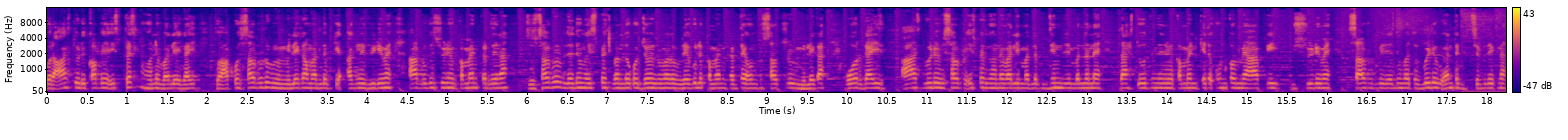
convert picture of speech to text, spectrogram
और आज की वीडियो काफ़ी स्पेशल होने वाली है गाइस तो आपको सौ रुपये मिलेगा मतलब कि अगले वीडियो में आप लोग इस वीडियो में कमेंट कर देना। तो सौ रुपये दे दूँगा स्पेशल बंदों को जो मतलब रेगुलर कमेंट करते हैं, उनको सौ रुपये मिलेगा। और गाइज़ आज वीडियो में सौ स्पेशल होने वाली मतलब जिन जिन बंदों ने लास्ट दो तीन दिन में कमेंट किया था, उनको मैं आपकी इस वीडियो में सौ रुपये दे दूँगा। तो वीडियो को तक ज़रूर देखना।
